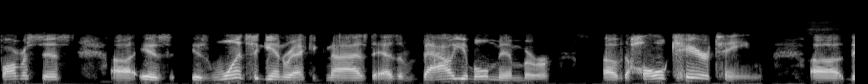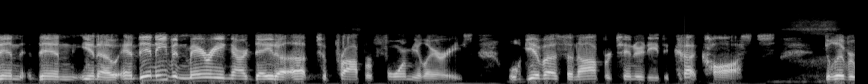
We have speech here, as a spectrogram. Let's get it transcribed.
pharmacist uh, is is once again recognized as a valuable member of the whole care team uh, then then you know and then even marrying our data up to proper formularies will give us an opportunity to cut costs deliver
